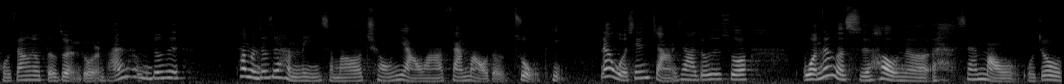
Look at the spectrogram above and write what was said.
我这样又得罪很多人，反正他们就是他们就是很迷什么琼瑶啊、三毛的作品。那我先讲一下，就是说我那个时候呢，三毛我就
